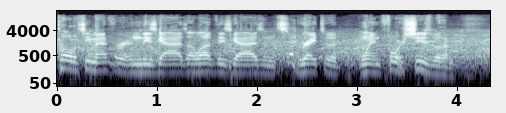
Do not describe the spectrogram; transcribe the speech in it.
total team effort in these guys. I love these guys, and it's great to win four shoes with them.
